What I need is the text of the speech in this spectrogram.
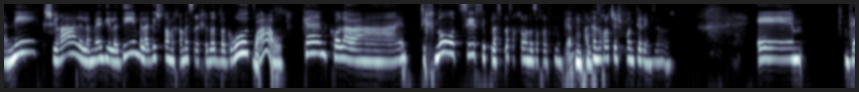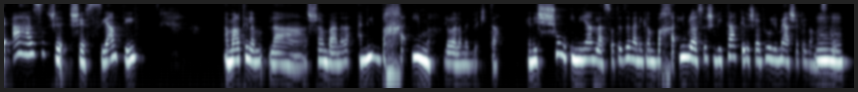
אני כשירה ללמד ילדים ולהגיש אותם ל-15 יחידות בגרות. וואו. כן, כל התכנות, C, C++, עכשיו אני לא זוכרת כלום, כן? רק אני זוכרת שיש פונטרים, זה... ואז שסיימתי אמרתי לשם בהנהלה אני בחיים לא אלמד בכיתה אין לי שום עניין לעשות את זה ואני גם בחיים לא אעשה שביתה כדי שיביאו לי 100 שקל במשכורת. Mm-hmm.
